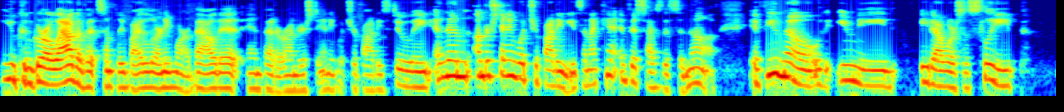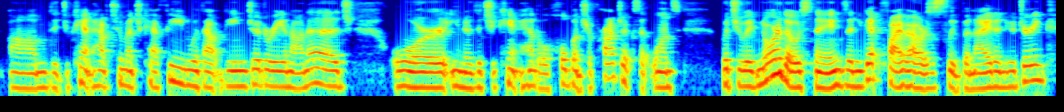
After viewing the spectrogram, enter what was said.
you can grow out of it simply by learning more about it and better understanding what your body's doing and then understanding what your body needs. And i can't emphasize this enough. If you know that you need eight hours of sleep um, that you can't have too much caffeine without being jittery and on edge or you know that you can't handle a whole bunch of projects at once but you ignore those things and you get five hours of sleep a night and you drink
